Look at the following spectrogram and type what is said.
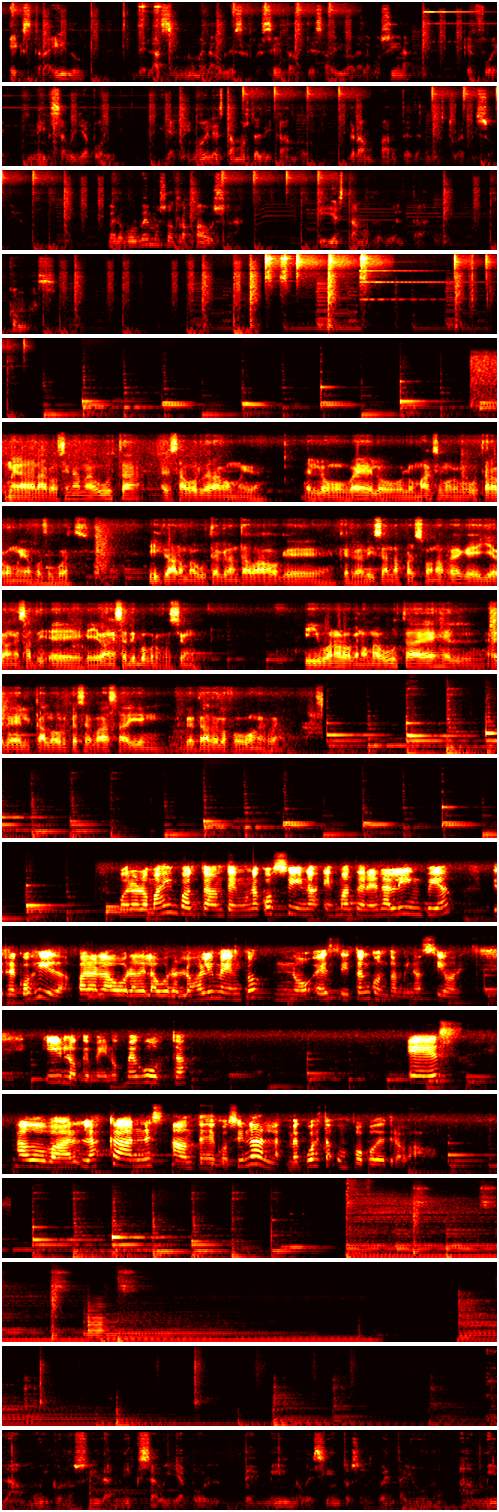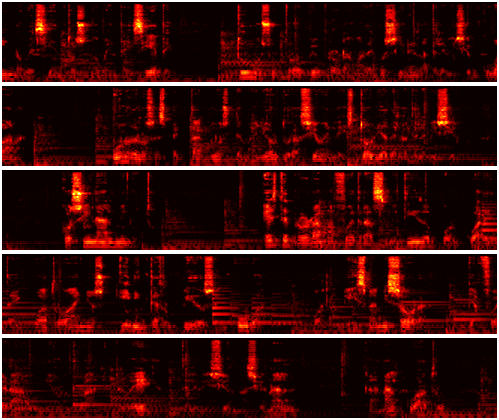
Extraído de las innumerables recetas de esa diva de la cocina que fue Nixa Villapol y a quien hoy le estamos dedicando gran parte de nuestro episodio. Pero volvemos a otra pausa y estamos de vuelta con más. Mira, de la cocina me gusta el sabor de la comida. Es lo, lo, lo máximo que me gusta la comida, por supuesto. Y claro, me gusta el gran trabajo que, realizan las personas que, llevan esa, eh, que llevan ese tipo de profesión. Y bueno, lo que no me gusta es el, calor que se pasa ahí en, detrás de los fogones. Bueno, lo más importante en una cocina es mantenerla limpia y recogida. Para la hora de elaborar los alimentos no existen contaminaciones y lo que menos me gusta es adobar las carnes antes de cocinarlas. Me cuesta un poco de trabajo. Conocida Nixa Villapol de 1951 a 1997 tuvo su propio programa de cocina en la televisión cubana, uno de los espectáculos de mayor duración en la historia de la televisión. Cocina al Minuto. Este programa fue transmitido por 44 años ininterrumpidos en Cuba por la misma emisora, ya fuera Unión Radio TV, Televisión Nacional, Canal 4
